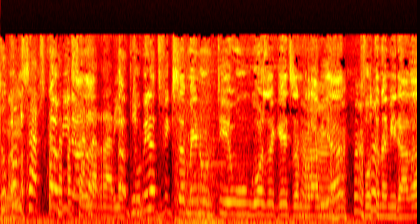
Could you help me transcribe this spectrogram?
Tu com saps que t'ha passat la ràbia? Tu mira't fixament un tio, un gos d'aquests amb ràbia, fot una mirada,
